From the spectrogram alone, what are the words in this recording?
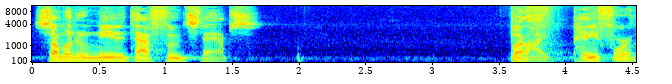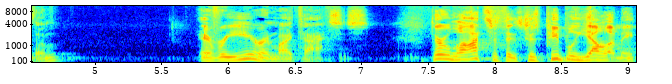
someone who needed to have food stamps. But I pay for them every year in my taxes. There are lots of things because people yell at me,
